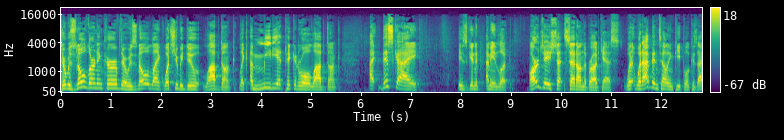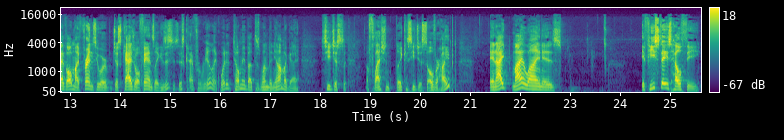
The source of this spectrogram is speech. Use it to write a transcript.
there was no learning curve. There was no like, what should we do? Lob dunk, like immediate pick and roll lob dunk. I, this guy is gonna. I mean, look, RJ said on the broadcast what what I've been telling people because I have all my friends who are just casual fans. Like, is this is this guy for real? Like, what? Did, tell me about this Wembanyama guy. Is he just a flash? and- Like, is he just overhyped? And I, my line is, if he stays healthy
